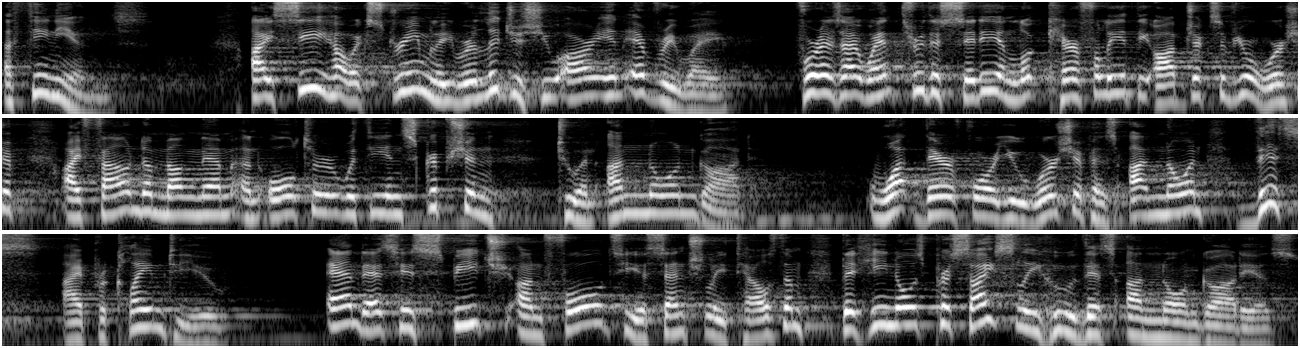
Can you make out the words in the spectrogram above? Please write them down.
Athenians, I see how extremely religious you are in every way. For as I went through the city and looked carefully at the objects of your worship, I found among them an altar with the inscription, to an unknown God. What therefore you worship as unknown, this I proclaim to you. And as his speech unfolds, he essentially tells them that he knows precisely who this unknown God is,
